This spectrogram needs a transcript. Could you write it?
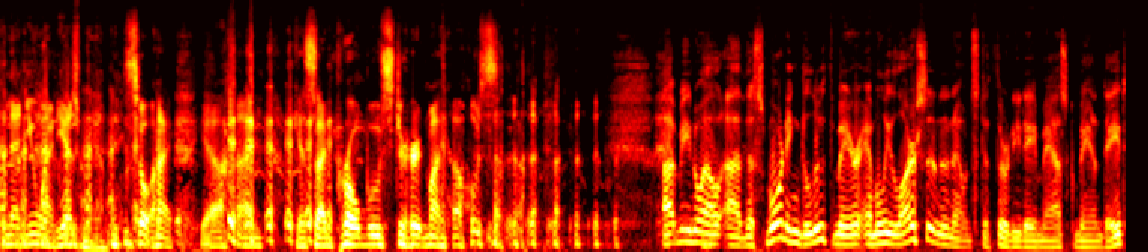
And then you went, yes, ma'am. so I yeah, I'm, guess I'm pro booster in my house. Uh, meanwhile, uh, this morning, Duluth Mayor Emily Larson announced a 30 day mask mandate.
